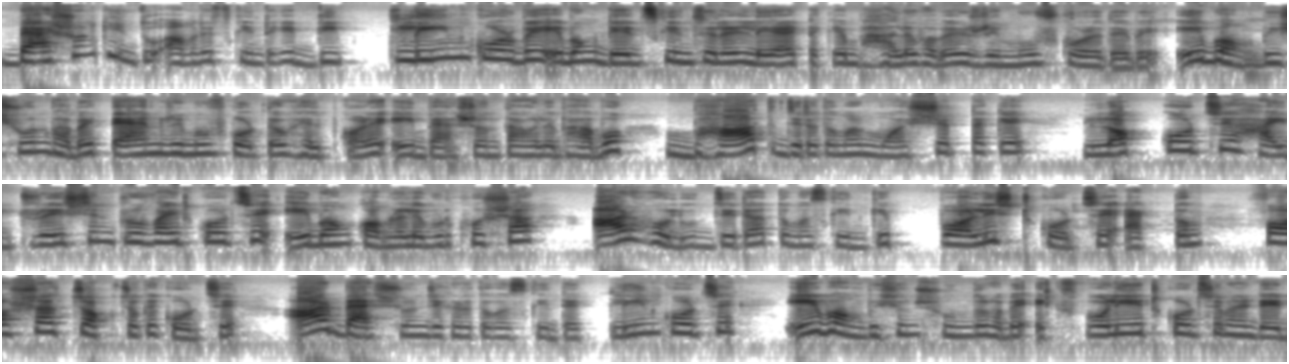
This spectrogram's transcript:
বেসন কিন্তু আমাদের স্কিনটাকে ডিপ ক্লিন করবে এবং ডেড স্কিন সেলের লেয়ারটাকে ভালোভাবে রিমুভ করে দেবে এবং ভীষণভাবে ট্যান রিমুভ করতেও হেল্প করে এই বেসন। তাহলে ভাবো, ভাত যেটা তোমার ময়েশ্চারটাকে লক করছে হাইড্রেশন প্রোভাইড করছে এবং কমলালেবুর খোসা আর হলুদ যেটা তোমার স্কিনকে পলিশড করছে, একদম ফর্সা চকচকে করছে, আর বেসন যেখানে তোমার স্কিনটা ক্লিন করছে এবং ভীষণ সুন্দরভাবে এক্সফোলিয়েট করছে মানে ডেড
